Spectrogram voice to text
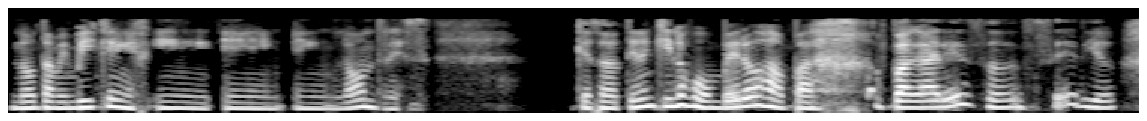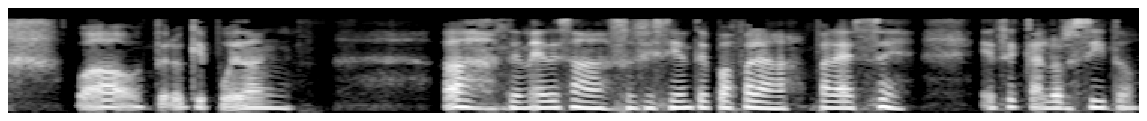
no, también vi que en, en, en Londres, que tienen que ir los bomberos a, pagar eso, en serio. Wow, espero que puedan ah, tener esa suficiente paz para, para ese, ese calorcito,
